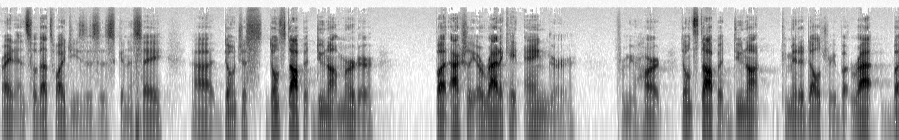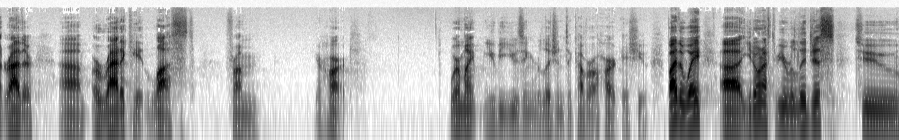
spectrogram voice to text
right? And so that's why Jesus is going to say, uh, don't just don't stop at do not murder, but actually eradicate anger from your heart. Don't stop at do not commit adultery, but, ra- but rather um, eradicate lust from your heart. Where might you be using religion to cover a heart issue? By the way, uh, you don't have to be religious to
